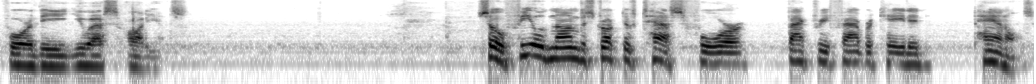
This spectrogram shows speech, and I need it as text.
for the US audience. So field non-destructive tests for factory fabricated panels.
